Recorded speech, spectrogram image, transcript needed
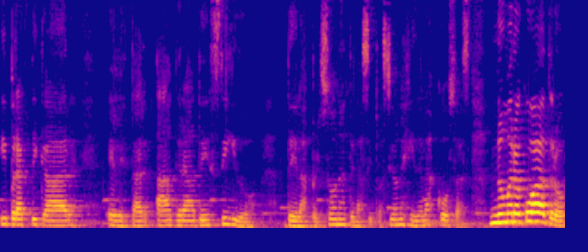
y practicar el estar agradecido de las personas, de las situaciones y de las cosas. Número cuatro,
